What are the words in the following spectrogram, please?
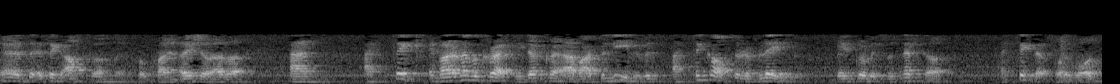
yeah, I think after on the Quran Osha or whatever, and I think, if I remember correctly, don't correct, but I believe it was, I think after blade, Blade Grubitz was Nifta, I think that's what it was,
